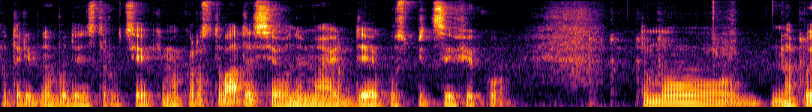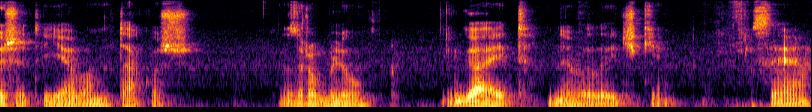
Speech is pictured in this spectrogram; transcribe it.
потрібна буде інструкція, якими користуватися, вони мають деяку специфіку. Тому напишете, я вам також зроблю гайд невеличкий. Все.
